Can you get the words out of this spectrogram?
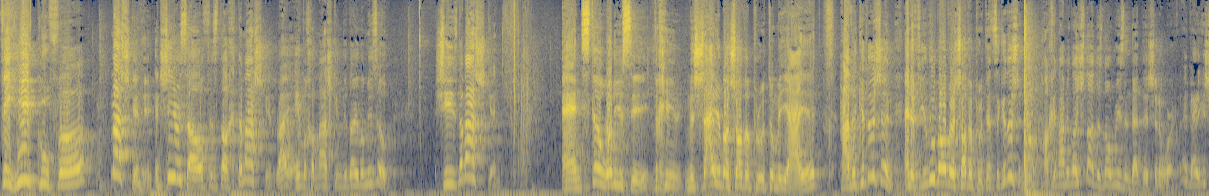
Vehi kufa mashkin and she herself is the mashkin, right? Ein mashkin mizu. She's the mashkin. And still, what do you see? Have a kedushin. And if you leave over a shava prut, that's a kedushin. No, there's no reason that this shouldn't work. Right? Very is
